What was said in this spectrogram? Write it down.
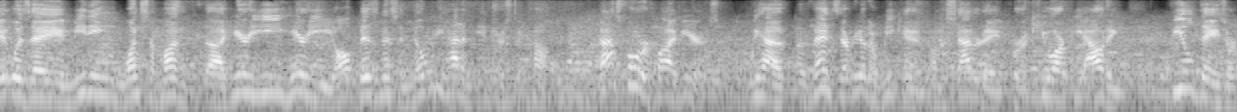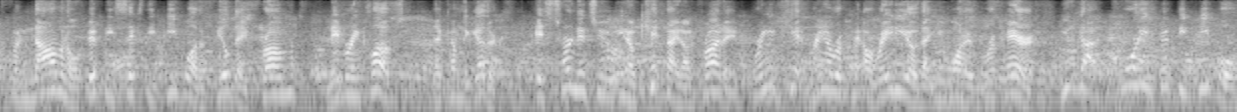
it was a meeting once a month. Uh, hear ye, hear ye, all business, and nobody had an interest to come. Fast forward five years, we have events every other weekend on a Saturday for a QRP outing field days are phenomenal. 50 60 people at a field day from neighboring clubs that come together. It's turned into you know kit night on friday. Bring a kit bring a, a radio that you want to repair. You've got 40 50 people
